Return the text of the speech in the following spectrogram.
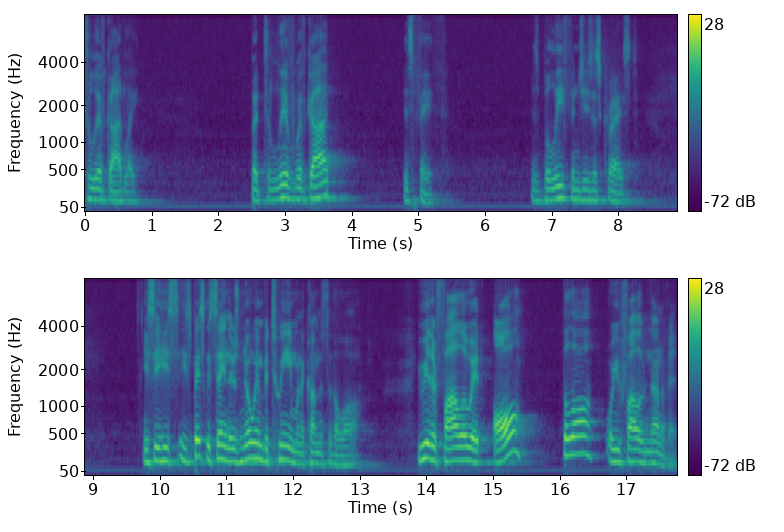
to live godly. But to live with God is faith, is belief in Jesus Christ. You see, he's, he's basically saying there's no in between when it comes to the law. You either follow it all, the law, or you follow none of it.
